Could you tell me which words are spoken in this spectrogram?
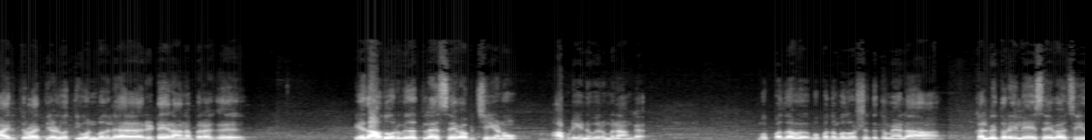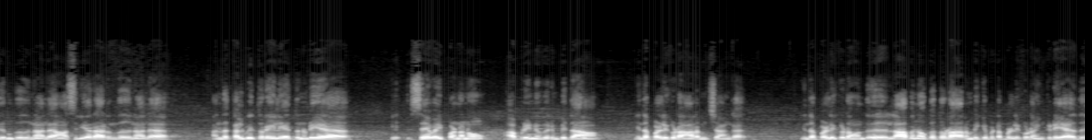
ஆயிரத்தி தொள்ளாயிரத்தி எழுபத்தி ஒன்பதில் ரிட்டையர் ஆன பிறகு ஏதாவது ஒரு விதத்தில் சேவை செய்யணும் அப்படின்னு விரும்பினாங்க. முப்பது முப்பத்தொம்பது வருஷத்துக்கு மேலே கல்வித்துறையிலே சேவை செய்திருந்ததுனால ஆசிரியராக இருந்ததுனால அந்த கல்வித்துறையிலே தன்னுடைய சேவை பண்ணணும் அப்படின்னு விரும்பி தான் இந்த பள்ளிக்கூடம் ஆரம்பித்தாங்க இந்த பள்ளிக்கூடம் வந்து லாப நோக்கத்தோடு ஆரம்பிக்கப்பட்ட பள்ளிக்கூடம் கிடையாது.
